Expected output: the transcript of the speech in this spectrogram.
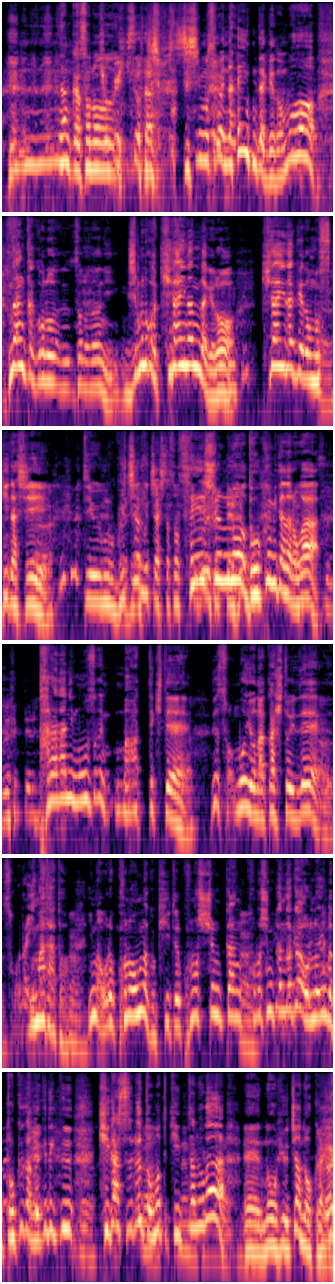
なんかその、自信もすごいないんだけども、なんかこの、その何？自分のこと嫌いなんだけど、嫌いだけども好きだし、っていうもうぐちゃぐちゃしたその青春の毒みたいなのが、体にものすごい回ってきて、で、そもう夜中一人で、そうだ、今だと。今俺この音楽聴いてるこの瞬間、この瞬間だけは俺の今毒が抜けていく気がすると思って聞いてたのが、えーノーフューチャーノークライ。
